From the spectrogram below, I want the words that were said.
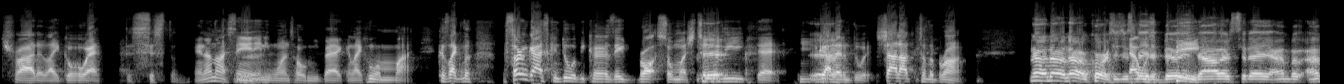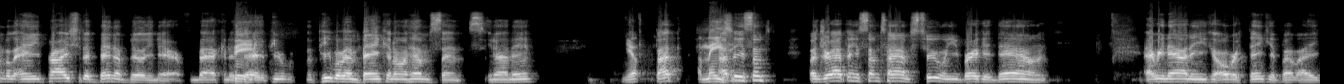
try to like go at the system. And I'm not saying Yeah. anyone's holding me back. And like, who am I? Because like, look, certain guys can do it because they brought so much to Yeah. the league that you Yeah. gotta let them do it. Shout out to LeBron. No, no, no. Of course, he just That made a billion big. dollars today. Unbe- unbe- and he probably should have been a billionaire from back in the Big. day. People, people have been banking on him since. You know what I mean? Yep. But amazing. I think some, but Dre, I think sometimes too, when you break it down, every now and then you can overthink it. But like,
